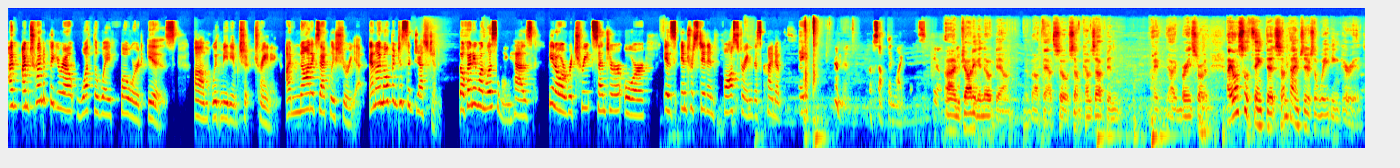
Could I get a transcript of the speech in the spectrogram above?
I'm, I'm trying to figure out what the way forward is um, with mediumship training. I'm not exactly sure yet. And I'm open to suggestion. So if anyone listening has, you know, a retreat center or is interested in fostering this kind of safe environment or something like this. You know, I'm jotting a note down about that. So if something comes up and I, brainstorm it. I also think that sometimes there's a waiting period.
